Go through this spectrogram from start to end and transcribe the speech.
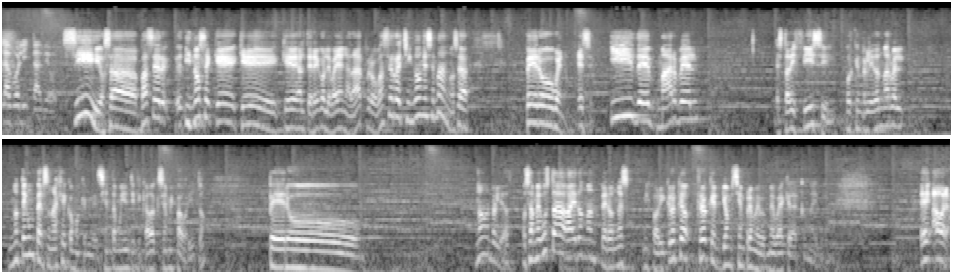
La bolita de oro. Sí, o sea, va a ser. Y no sé qué, qué, qué alter ego le vayan a dar, pero va a ser re chingón ese man, o sea. Pero bueno, ese. Y de Marvel. Está difícil, porque en realidad Marvel. No tengo un personaje como que me sienta muy identificado que sea mi favorito. Pero. No, en realidad. O sea, me gusta Iron Man, pero no es mi favorito. Creo que, creo que yo siempre me, me voy a quedar con Iron Man. Eh, ahora,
